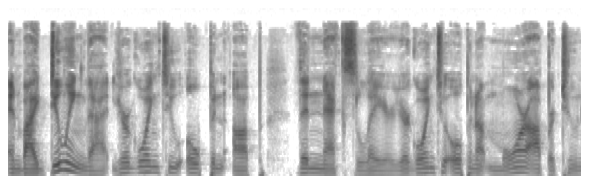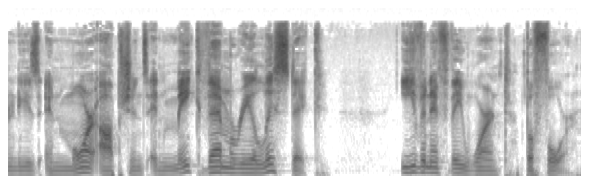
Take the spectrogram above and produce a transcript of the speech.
and by doing that, you're going to open up the next layer. You're going to open up more opportunities and more options and make them realistic, even if they weren't before.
